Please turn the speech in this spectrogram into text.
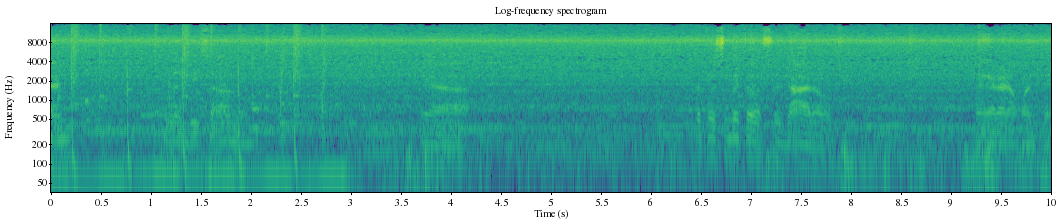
muna umuulan umuulan din sa amin. Kaya tapusin ko ito sa araw. Nangyara ng konti.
